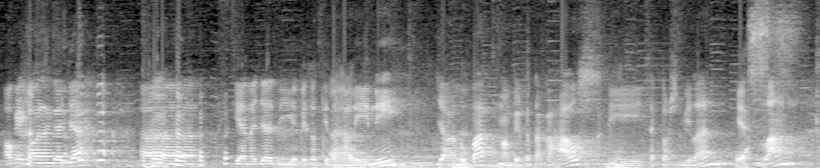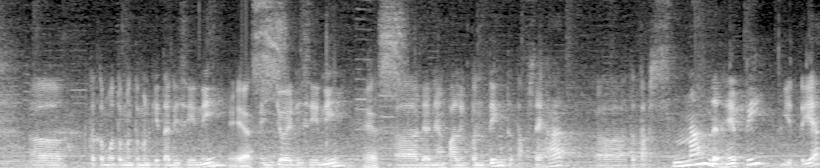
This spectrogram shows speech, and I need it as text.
Oke kawanan gajah Eh, sekian aja di episode kita Ah. kali ini jangan lupa mampir ke Taka House di sektor 9 Yes. Magelang Eh, ketemu teman-teman kita di sini Yes. enjoy di sini Yes. Eh, dan yang paling penting tetap sehat eh, tetap senang dan happy gitu ya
